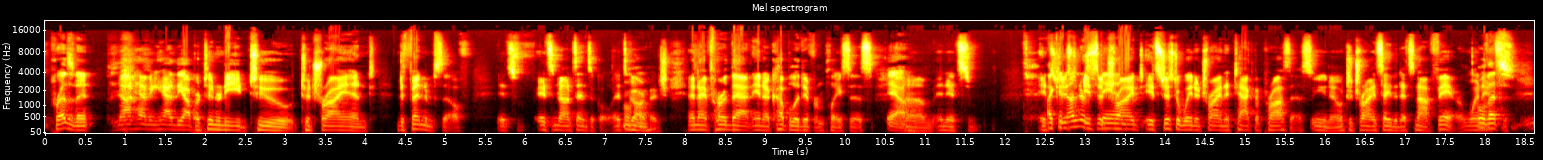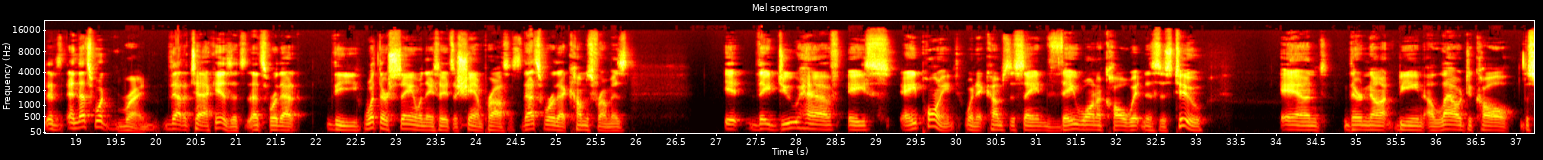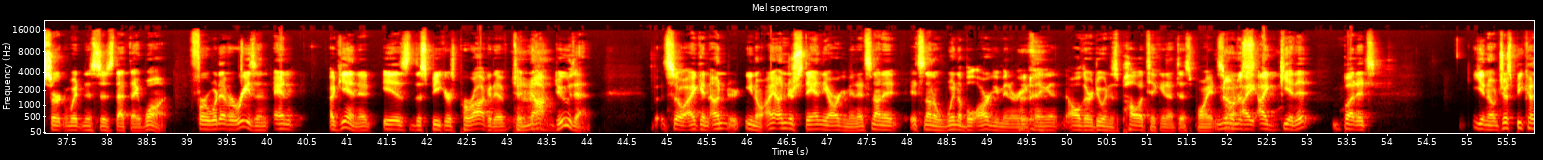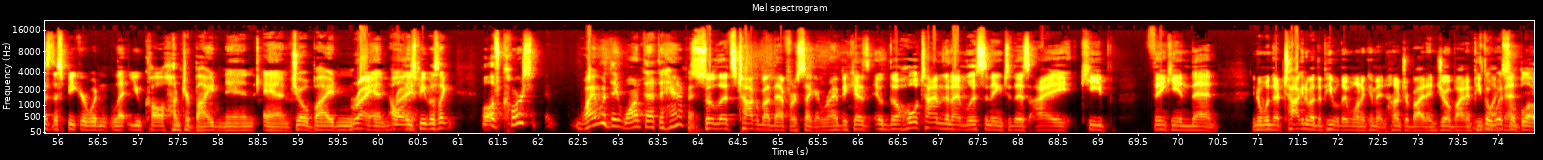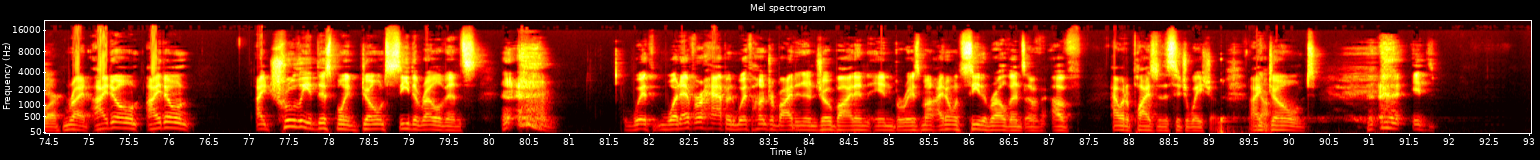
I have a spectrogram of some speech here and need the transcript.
president. not having had the opportunity to to try and defend himself it's it's nonsensical it's Mhm. garbage and i've heard that in a couple of different places Yeah. um and it's it's I can just understand- it's a try it's just a way to try and attack the process you know to try and say that it's not fair when well, that's and that's what right that attack is. It's that's where that the what they're saying when they say it's a sham process. That's where that comes from. Is it? They do have a a point when it comes to saying they want to call witnesses too, and they're not being allowed to call the certain witnesses that they want for whatever reason. And again, it is the speaker's prerogative to not do that. But- So I can under, you know, I understand the argument. It's not a, it's not a winnable argument or anything. All they're doing is politicking at this point. So No, I, I get it, but it's, you know, just because the speaker wouldn't let you call Hunter Biden in and Joe Biden Right, and all right. these people, it's like, well, of course. Why would they want that to happen? So let's talk about that for a second, right? Because the whole time that I'm listening to this, I keep thinking that, you know, when they're talking about the people they want to come in, Hunter Biden, Joe Biden, The people like that. whistleblower. Right. I don't, I don't, I truly at this point don't see the relevance with whatever happened with Hunter Biden and Joe Biden in Burisma. I don't see the relevance of, of how it applies to the situation. I No. don't, it's,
